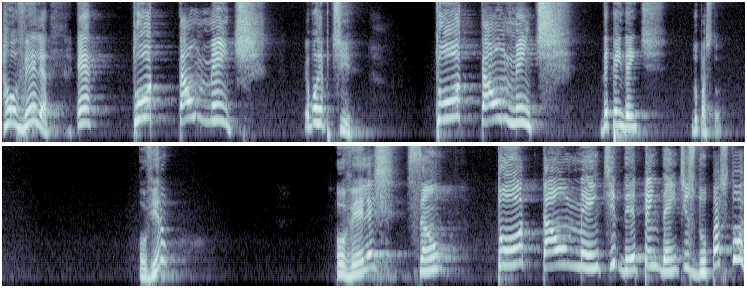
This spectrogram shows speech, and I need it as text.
A ovelha é totalmente, eu vou repetir, totalmente dependente do pastor. Ouviram? Ovelhas são totalmente dependentes do pastor.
